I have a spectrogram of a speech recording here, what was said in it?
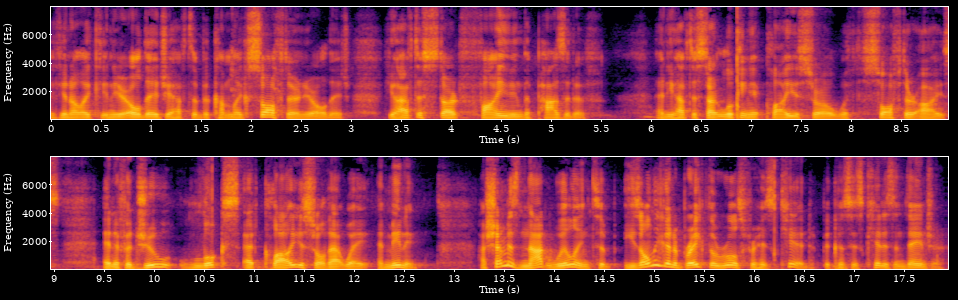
like you know, like in your old age, you have to become like softer in your old age. You have to start finding the positive, and you have to start looking at Klal Yisrael with softer eyes. And if a Jew looks at Klal Yisrael that way, and meaning Hashem is not willing to, he's only going to break the rules for his kid because his kid is in danger.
